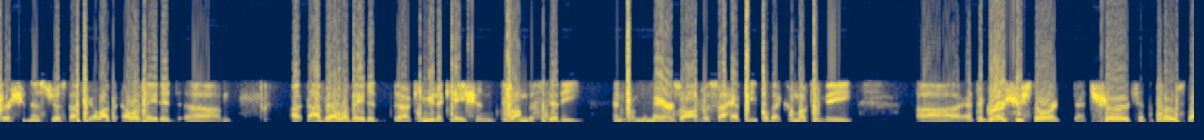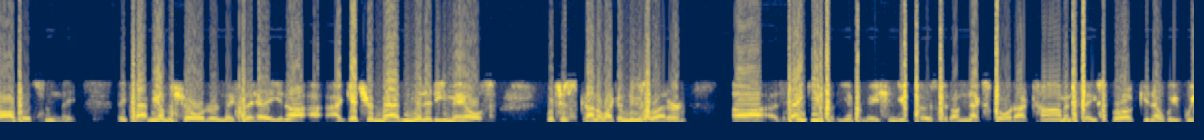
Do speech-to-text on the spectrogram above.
Kristian, is just I feel I've elevated um, I've elevated uh, communication from the city and from the mayor's office. I have people that come up to me uh, at the grocery store, at church, at the post office, and they they tap me on the shoulder and they say, "Hey, you know, I, I get your Madden Minute emails, which is kind of like a newsletter." Uh, thank you for the information you've posted on nextdoor.com and Facebook. You know, we, we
